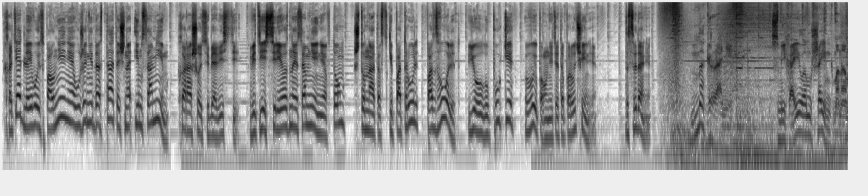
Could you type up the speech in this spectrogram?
Хотя для его исполнения уже недостаточно им самим хорошо себя вести. Ведь есть серьезные сомнения в том, что натовский патруль позволит Йолу Пуки выполнить это поручение. До свидания. На грани с Михаилом Шейнгманом.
